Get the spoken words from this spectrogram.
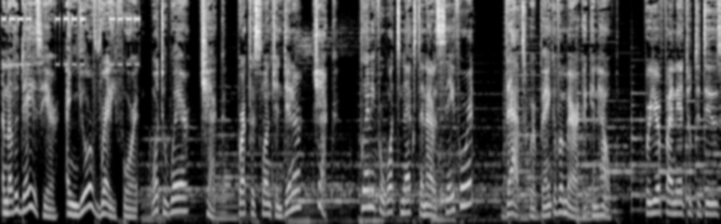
Another day is here, and you're ready for it. What to wear? Check. Breakfast, lunch, and dinner? Check. Planning for what's next and how to save for it? That's where Bank of America can help. For your financial to dos,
